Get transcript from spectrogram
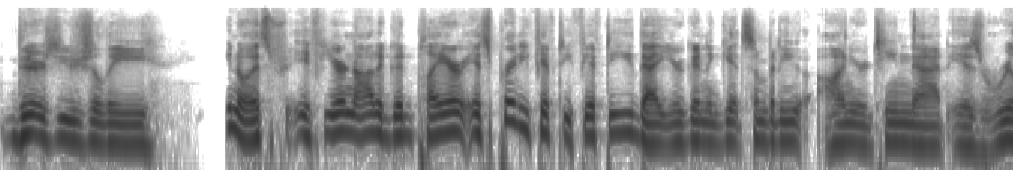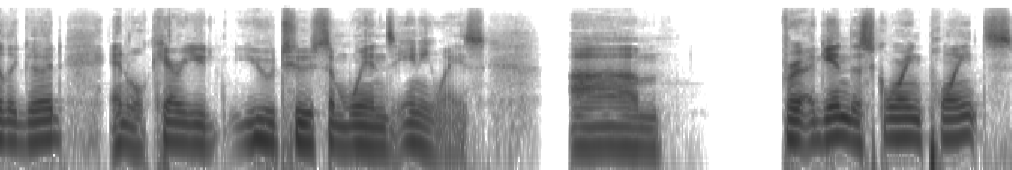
there's usually you know, it's if you're not a good player, it's pretty 50-50 that you're going to get somebody on your team that is really good and will carry you you to some wins anyways. Um for again the scoring points,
